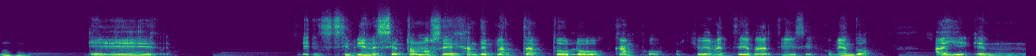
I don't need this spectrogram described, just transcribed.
eh, eh, si bien es cierto, no se dejan de plantar todos los campos, porque obviamente Israel tiene que seguir comiendo, hay en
